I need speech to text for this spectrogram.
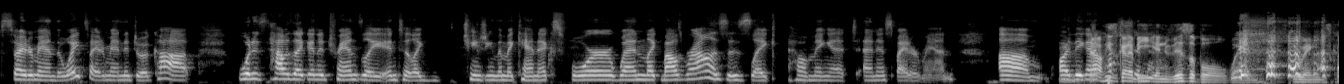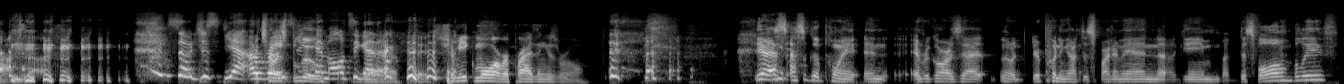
spider-man the white spider-man into a cop what is how is that going to translate into like changing the mechanics for when like Miles Morales is like helming it and is Spider Man. Um, are they going to now he's going to be that? invisible when doing this cop stuff. so just yeah, It erasing him altogether. Yeah, Shameik Moore reprising his role. Yeah, that's, that's a good point. And in regards that you know, they're putting out the Spider-Man uh, game uh, this fall, I believe.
